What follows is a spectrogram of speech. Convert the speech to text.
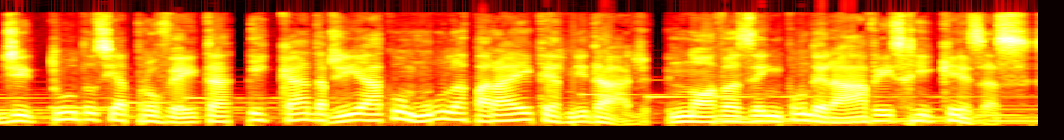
de tudo se aproveita, e cada dia acumula para a eternidade novas e imponderáveis riquezas.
